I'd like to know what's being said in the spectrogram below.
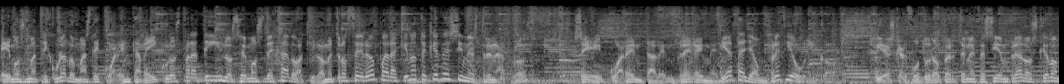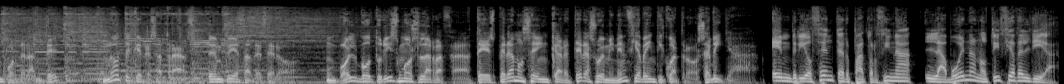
Hemos matriculado más de 40 vehículos para ti y los hemos dejado a kilómetro cero para que no te quedes sin estrenarlos. Sí, 40 de entrega inmediata y a un precio único. Y es que el futuro pertenece siempre a los que van por delante. No te quedes atrás. Empieza de cero. Volvo Turismos La Raza. Te esperamos en Carretera Su Eminencia 24, Sevilla. Embriocenter patrocina la buena noticia del día.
